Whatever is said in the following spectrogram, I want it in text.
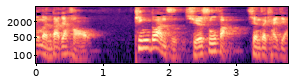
友们，大家好！听段子学书法，现在开讲。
